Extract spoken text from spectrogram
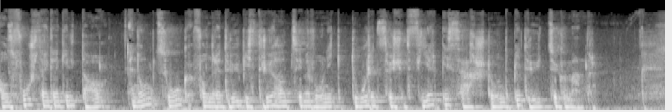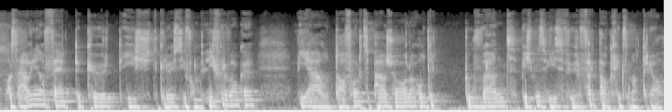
Als Faustregel gilt da, ein Umzug von einer 3 bis 3,5 Zimmer Wohnung dauert zwischen 4 bis 6 Stunden bei drei Zügelmännern. Was auch in den Offerten gehört, ist die Größe des Lieferwagen, wie auch die Anfahrtspauschale oder die Aufwände beispielsweise für Verpackungsmaterial.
